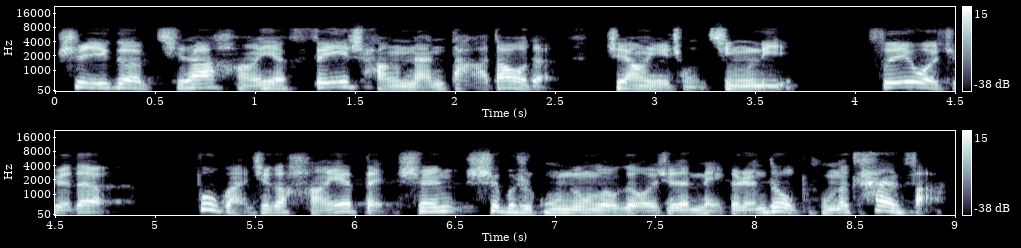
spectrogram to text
是一个其他行业非常难达到的这样一种经历。所以我觉得。不管这个行业本身是不是空中楼阁，我觉得每个人都有不同的看法。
